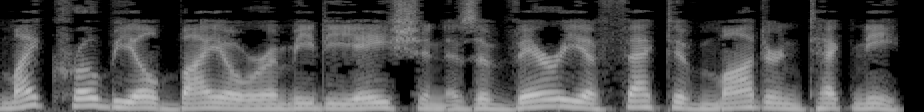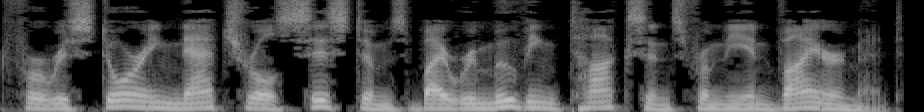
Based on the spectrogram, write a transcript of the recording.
Microbial bioremediation is a very effective modern technique for restoring natural systems by removing toxins from the environment.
